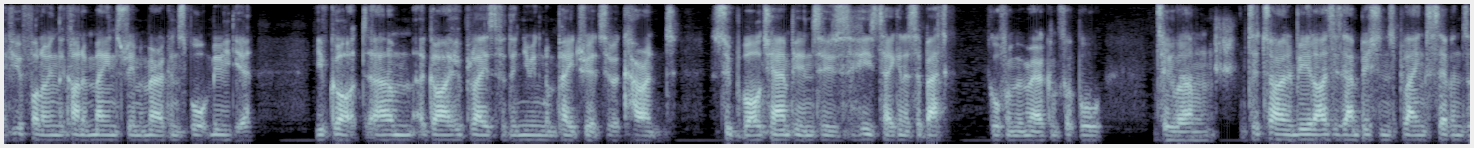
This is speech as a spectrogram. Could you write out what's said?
if you're following the kind of mainstream American sport media, you've got um, a guy who plays for the New England Patriots, who are current Super Bowl champions, who's he's taken a sabbatical from American football to um, to try and realise his ambitions playing sevens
